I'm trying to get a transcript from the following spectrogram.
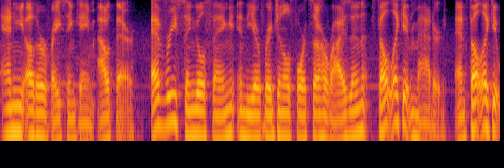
any other racing game out there. Every single thing in the original Forza Horizon felt like it mattered and felt like it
